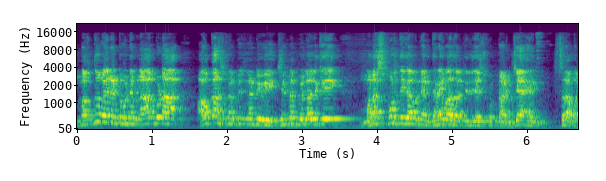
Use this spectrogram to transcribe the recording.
మగ్ధమైనటువంటి నాకు కూడా అవకాశం కల్పించినటువంటి చిన్న పిల్లలకి మనస్ఫూర్తిగా నేను ధన్యవాదాలు తెలియజేసుకుంటున్నాను. జై హింద్. అస్సలాము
